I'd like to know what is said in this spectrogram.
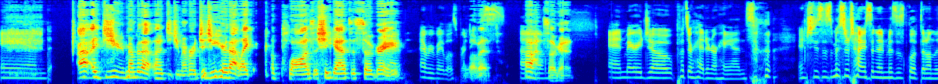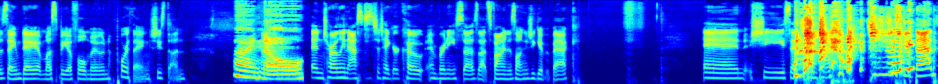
and Uh, did you remember that? Uh, did you remember? Did you hear that like applause that she gets? Is so great. yeah, everybody loves Bernice. Love it. Um, ah, so good. And Mary Jo puts her head in her hands and she says, Mr. Tyson and Mrs. Clifton on the same day. It must be a full moon. Poor thing. She's done. I know. And Charlene asks to take her coat, and Bernice says that's fine as long as you give it back. And she says, "Did you just get that?"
